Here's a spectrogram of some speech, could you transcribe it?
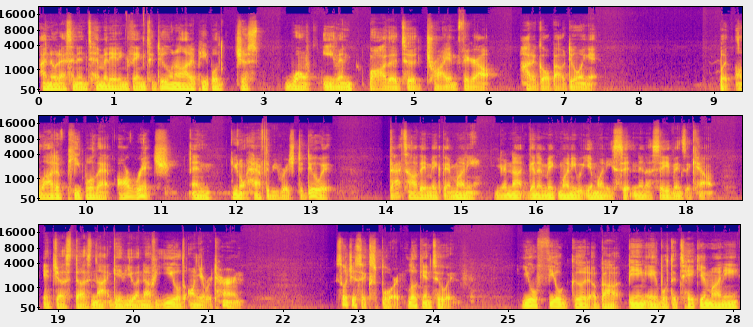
I know that's an intimidating thing to do, and a lot of people just won't even bother to try and figure out how to go about doing it. But a lot of people that are rich, and you don't have to be rich to do it, that's how they make their money. You're not going to make money with your money sitting in a savings account. It just does not give you enough yield on your return. So just explore it, look into it. You'll feel good about being able to take your money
